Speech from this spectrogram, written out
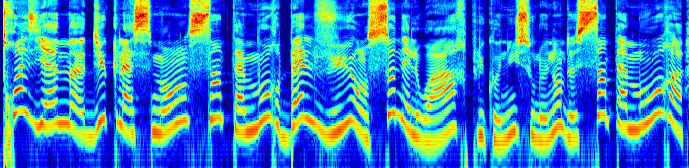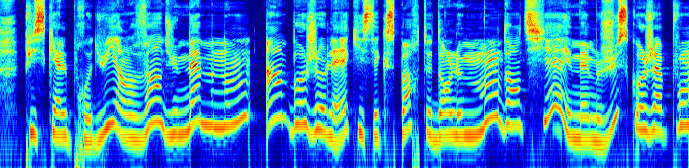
Troisième du classement, Saint-Amour Bellevue en Saône-et-Loire, plus connue sous le nom de Saint-Amour, puisqu'elle produit un vin du même nom, un Beaujolais qui s'exporte dans le monde entier et même jusqu'au Japon.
